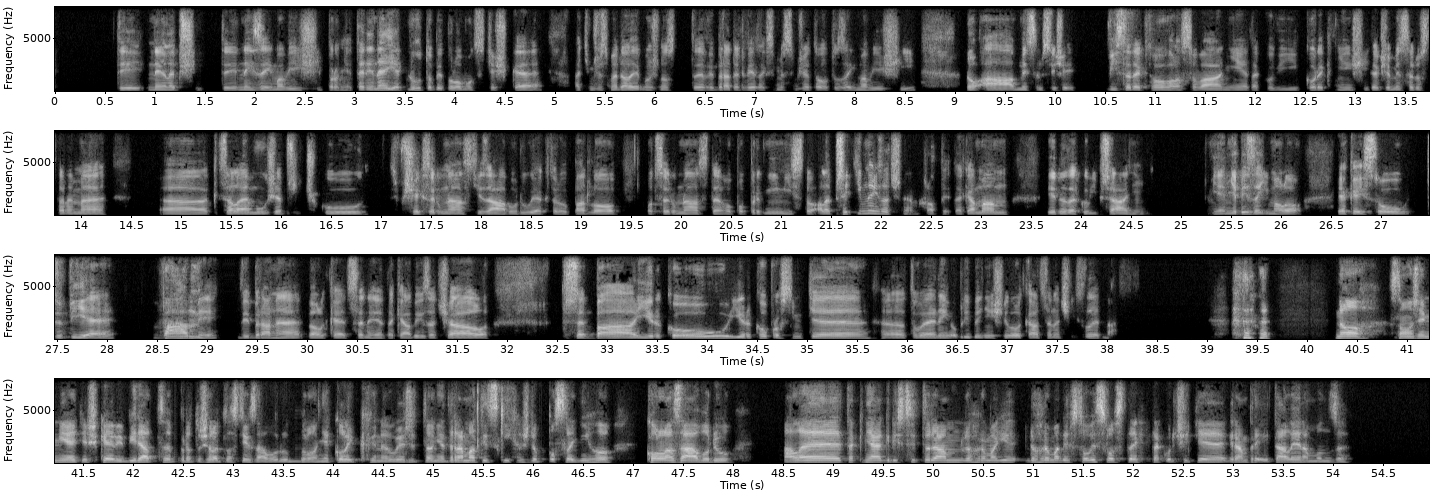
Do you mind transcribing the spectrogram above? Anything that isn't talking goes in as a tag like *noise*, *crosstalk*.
ty nejlepší, ty nejzajímavější pro ně. Tedy ne jednu, to by bylo moc těžké a tím, že jsme dali možnost vybrat dvě, tak si myslím, že je to o to zajímavější. No a myslím si, že výsledek toho hlasování je takový korektnější. Takže my se dostaneme uh, k celému žebříčku všech 17 závodů, jak to dopadlo, od 17. po první místo. Ale předtím, než začneme, chlapi, tak já mám jedno takové přání. Mě, mě by zajímalo, jaké jsou dvě vámi vybrané velké ceny, tak já bych začal třeba Jirkou. Jirkou, prosím tě, eh, tvoje nejoblíbenější velká cena číslo jedna. *laughs* No, samozřejmě je těžké vybírat, protože letos těch závodů bylo několik neuvěřitelně dramatických až do posledního kola závodu, ale tak nějak, když si to dám dohromady, dohromady v souvislostech, tak určitě Grand Prix Itálie na Monze.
